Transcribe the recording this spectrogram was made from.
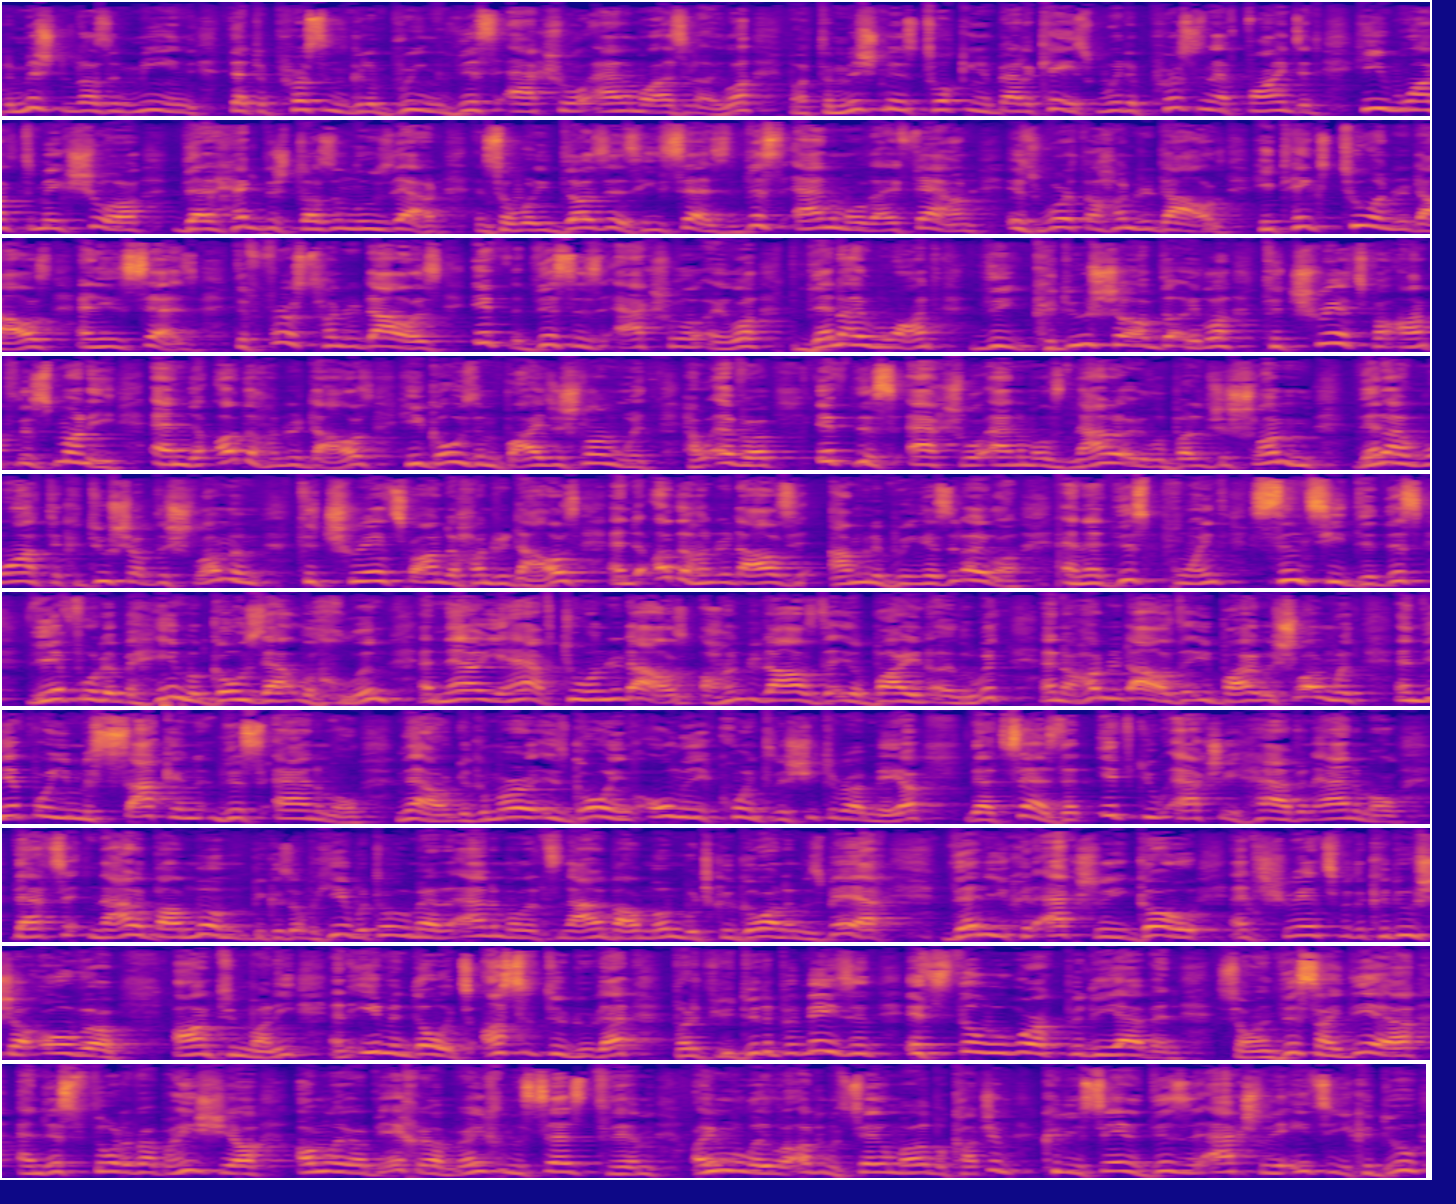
the Mishnah doesn't mean that the person is going to bring this actual animal as an Oila, but the Mishnah is talking about a case where the person that finds it, he wants to make sure that Hegdish doesn't lose out. And so what he does is he says, This animal that I found is worth $100. He takes $200 and he says, The first $100, if this is actual Eilah, then I want the Kedusha of the Eilah to transfer onto this money. And the other $100, he goes and buys a Shlom with. However, if this actual animal is not Eilah, but it's a Shlomim, then I want the Kedusha of the Shlomim to transfer on onto $100, and the other $100 I'm going to bring as an Eilah. And at this point, since he did this, therefore the behemoth goes out Lechulin, and now you have $200, $100 that you'll buy an Eilah with, and $100 that you buy with Shlom with, and therefore you misakin this animal. Now, the Gemara is going only according to the Shita Rameya that says that if you actually have an animal that's not a Balmum, because over here we're talking about an animal that's not a Balmum, which could go on a Mizbeach, then you could actually go and transfer the Kedusha over onto money, and even though it's us to do that, but if you did it b'mezid, it still will work the Evid. So on this idea, and this thought of Rabbi Hishia, Amalei Rabbi Echra, Rabbi Echra says to him, could you say that this is actually an you could do?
